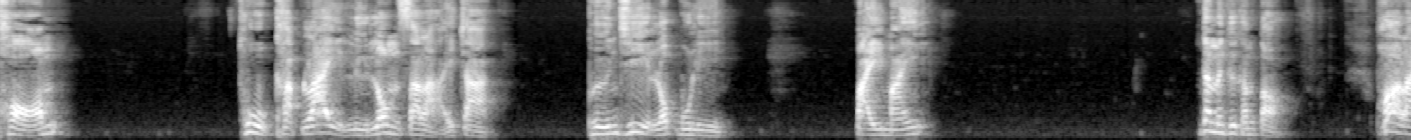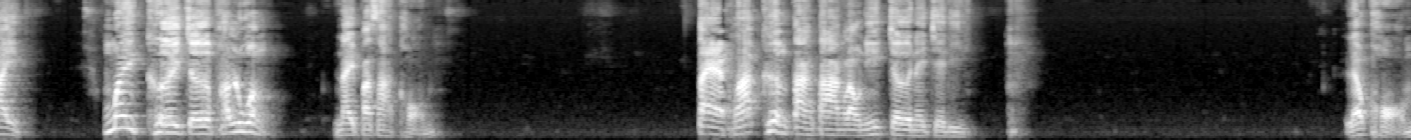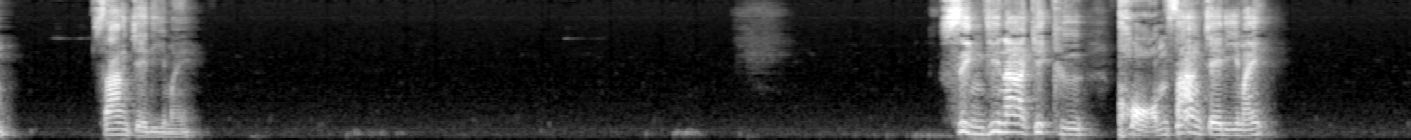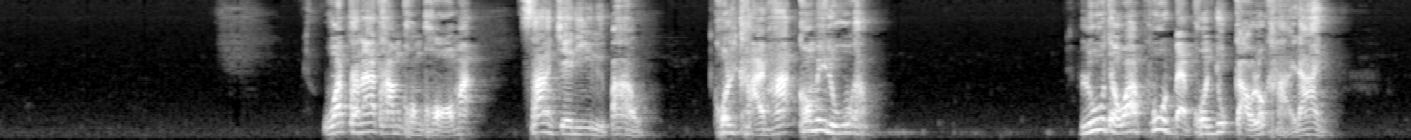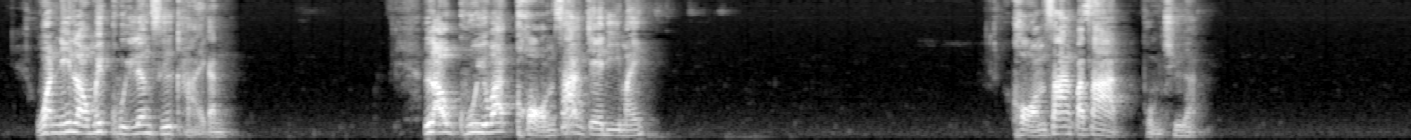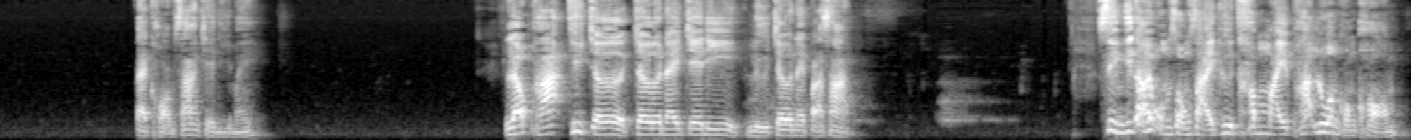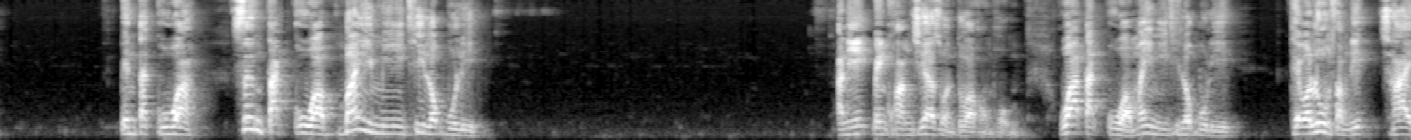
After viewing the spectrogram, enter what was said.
ขอม ถูกขับไล่หรือล่มสลายจากพื้นที่ลบบุรี ไปไหมนั่นมันคือคำตอบ เพราะอะไร ไม่เคยเจอพระล่วงในปราสาทขอม แต่พระเครื่องต่างๆ เหล่านี้เจอในเจดีย์แล้วขอมสร้างเจดีย์ไหม สิ่งที่น่าคิดคือ ขอมสร้างเจดีย์ไหม วัฒนธรรมของขอมอะสร้างเจดีย์หรือเปล่า คนขายพระก็ไม่รู้ครับ รู้แต่ว่าพูดแบบคนยุคเก่าแล้วขายได้ วันนี้เราไม่คุยเรื่องซื้อขายกัน เราคุยว่าขอมสร้างเจดีย์ไหมขอมสร้างปราสาทผมเชื่อ แต่ขอมสร้างเจดีย์ไหม แล้วพระที่เจอเจอในเจดี หรือเจอในปราสาท สิ่งที่ทำให้ผมสงสัยคือทำไมพระล่วงของขอม เป็นตะกัว ซึ่งตะกัวไม่มีที่ลบบุรี อันนี้เป็นความเชื่อส่วนตัวของผม ว่าตะกัวไม่มีที่ลบบุรี เทวรูปสำริดใช่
